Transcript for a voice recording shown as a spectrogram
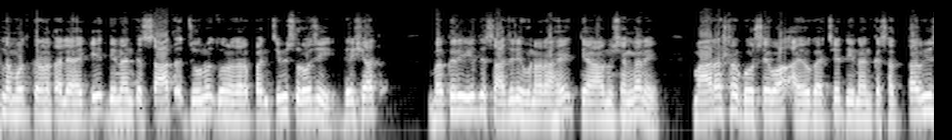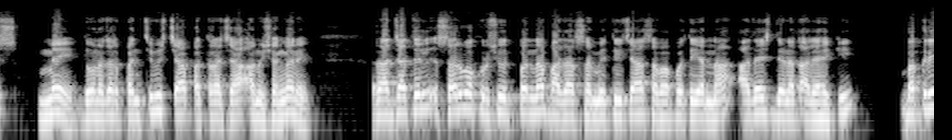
नमूद करण्यात आले आहे की दिनांक सात जून दोन हजार पंचवीस रोजी देशात बकरी ईद साजरी होणार आहे. त्या अनुषंगाने महाराष्ट्र गोसेवा आयोगाचे दिनांक सत्तावीस मे दोन हजार पंचवीसच्या पत्राच्या अनुषंगाने राज्यातील सर्व कृषी उत्पन्न बाजार समितीच्या सभापती यांना आदेश देण्यात आले आहे की बकरी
